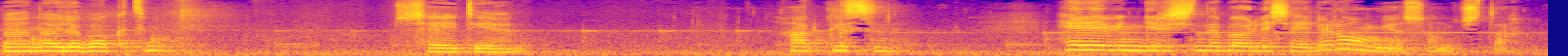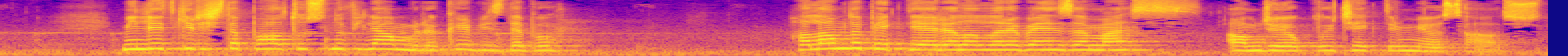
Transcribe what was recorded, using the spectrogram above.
Ben öyle baktım. Şey diye. Haklısın. Her evin girişinde böyle şeyler olmuyor sonuçta. Millet girişte paltosunu falan bırakır bizde bu. Halam da pek diğer alalara benzemez. Amca yokluğu çektirmiyor sağ olsun.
